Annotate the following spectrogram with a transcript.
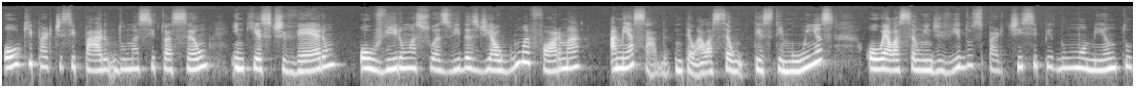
ou que participaram de uma situação em que estiveram ou viram as suas vidas de alguma forma ameaçada. Então, elas são testemunhas ou elas são indivíduos partícipe de um momento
